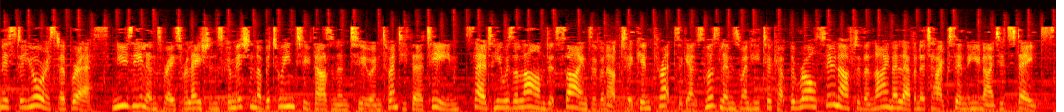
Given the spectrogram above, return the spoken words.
Mr. Joris de Bres, New Zealand's Race Relations Commissioner between 2002 and 2013, said he was alarmed at signs of an uptick in threats against Muslims when he took up the role soon after the 9-11 attacks in the United States.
